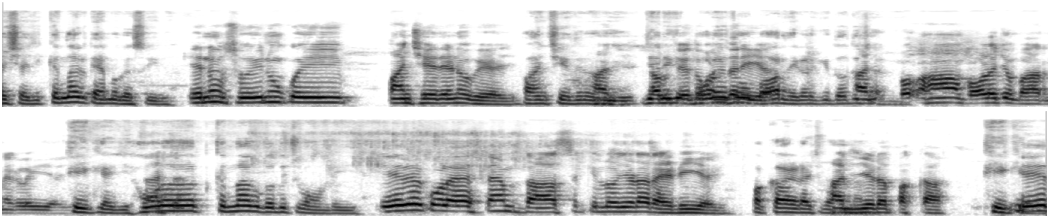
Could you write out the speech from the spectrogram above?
ਅੱਛਾ ਜੀ ਕਿੰਨਾ ਟਾਈਮ ਹੋ ਗਿਆ ਸੂਈ ਨੂੰ? ਇਹਨੂੰ ਸੂਈ ਨੂੰ ਕੋਈ 5-6 ਦਿਨ ਹੋ ਗਏ ਆ ਜੀ। 5-6 ਦਿਨ ਹੋ ਗਏ। ਜਾਨੀ ਕਿ ਬੋਲੇ ਤੋਂ ਆ। ਬਾਹਰ ਨਿਕਲ ਗਈ ਦੁੱਧ ਚ ਆ ਹਾਂ ਬੋਲੇ ਚੋਂ ਬਾਹਰ ਨਿਕਲ ਗਈ ਹੈ ਜੀ। ਠੀਕ ਹੈ ਜੀ ਹੁਣ ਕਿੰਨਾ ਕੁ ਦੁੱਧ ਚਵਾਉਣ ਲਈ ਇਹਦੇ ਕੋਲ ਇਸ ਟਾਈਮ 10 ਕਿਲੋ ਜਿਹੜਾ ਰੈਡੀ ਹੈ ਜੀ। ਪੱਕਾ ਜਿਹੜਾ ਚਵਾ ਹਾਂਜੀ ਜਿਹੜਾ ਪੱਕਾ। ਠੀਕ ਹੈ ਇਹ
